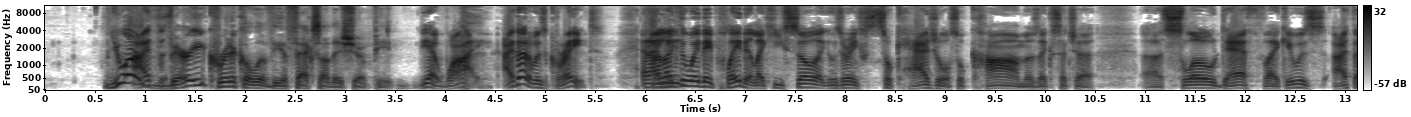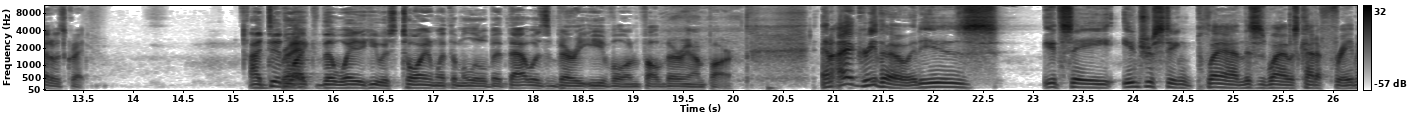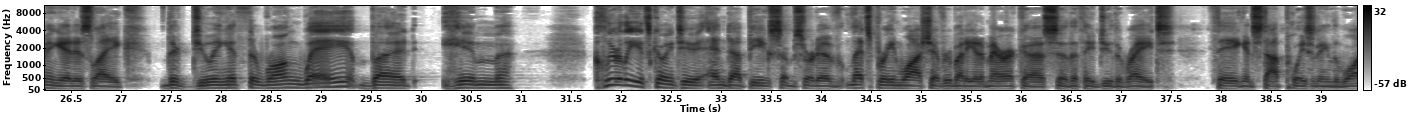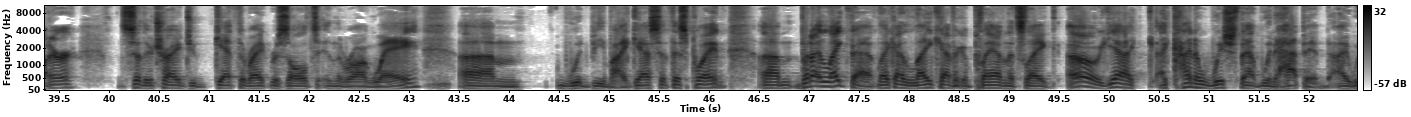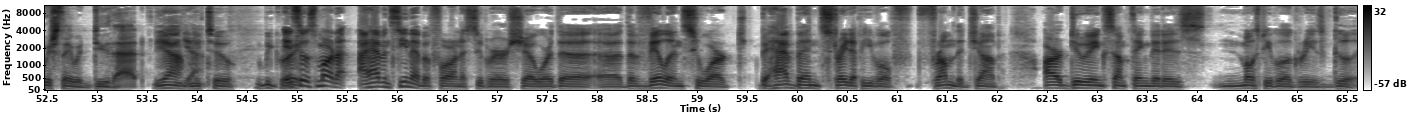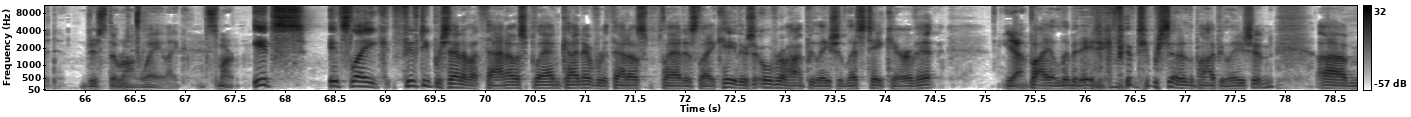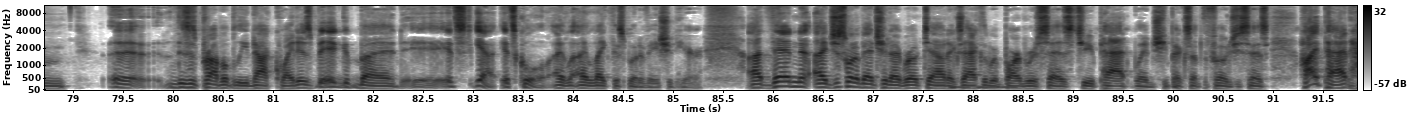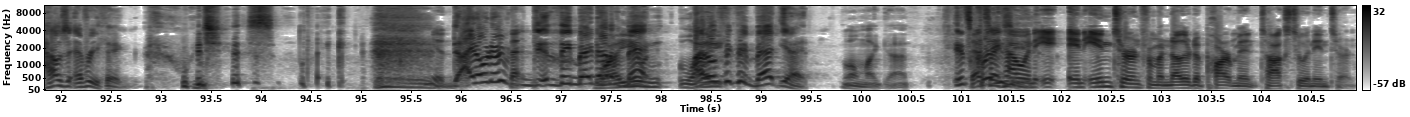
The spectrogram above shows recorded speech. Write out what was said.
You are th- very critical of the effects on this show, Pete. Yeah, why? I thought it was great. And I, I like the way they played it. Like he's so like it was very so casual, so calm. It was like such a uh, slow death. Like it was. I thought it was great. I did Right. like the way he was toying with them a little bit. That was very evil and felt very on par. And I agree though, it is it's a interesting plan. This is why I was kind of framing it as like they're doing it the wrong way, but him clearly it's going to end up being some sort of let's brainwash everybody in America so that they do the right thing and stop poisoning the water. So they're trying to get the right result in the wrong way. Um, would be my guess at this point. Um, but I like that. Like, I like having a plan that's like, oh, yeah, I, I kind of wish that would happen. I wish they would do that. Yeah, Yeah. me too. It'd be great. It's so smart. I, I haven't seen that before on a superhero show where the uh, the villains who are have been straight up evil f- from the jump are doing something that is most people agree is good, just the wrong way. Like smart. It's. It's like 50% of a Thanos plan, kind of, where Thanos' plan is like, hey, there's overpopulation, let's take care of it. Yeah. by eliminating 50% of the population. Um, uh, this is probably not quite as big, but it's yeah, it's cool. I, I like this motivation here. Uh, then I just want to mention I wrote down exactly what Barbara says to Pat when she picks up the phone. She says, "Hi, Pat. How's everything?" Which is like I don't know. they might not have met. you- why- I don't think they met yet. Oh my god. It's That's crazy. like how an an intern from another department talks to an intern,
